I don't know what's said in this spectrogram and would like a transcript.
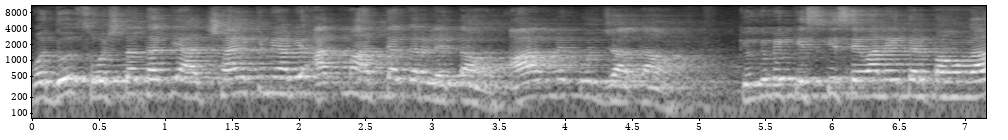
वो दूध सोचता था कि अच्छा है कि मैं अभी आत्महत्या कर लेता हूँ आग में कूद जाता हूँ। क्योंकि मैं किसकी सेवा नहीं कर पाऊँगा?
